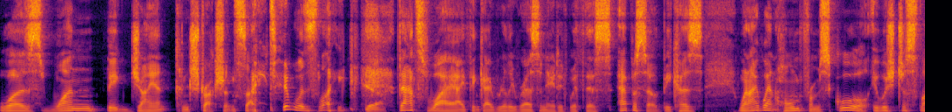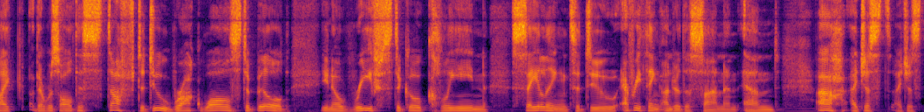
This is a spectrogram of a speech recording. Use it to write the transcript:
was one big giant construction site. It was like, Yeah. that's why I think I really resonated with this episode because when I went home from school, it was just like there was all this stuff to do rock walls to build, you know, reefs to go clean, sailing to do, everything under the sun. And, and, ah, I just, I just,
